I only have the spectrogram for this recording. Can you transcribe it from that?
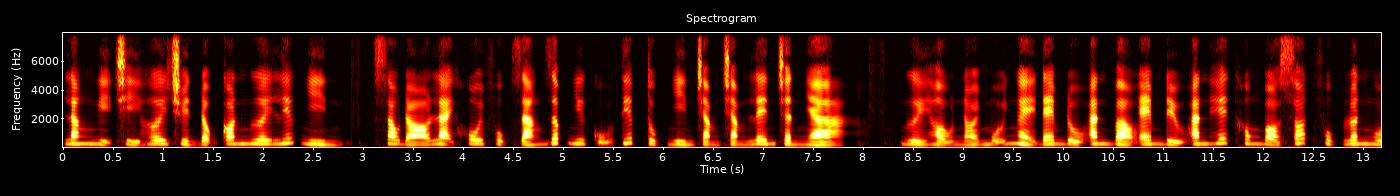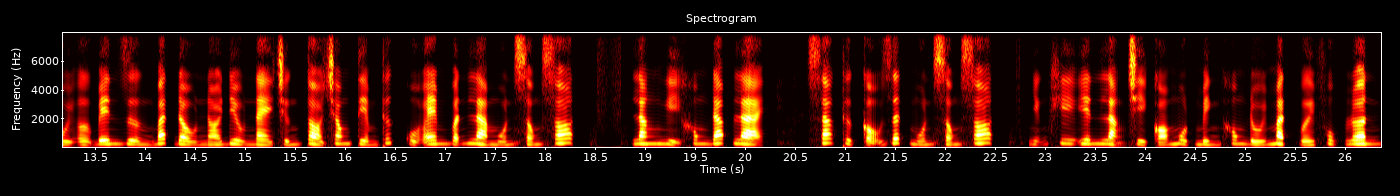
Lăng Nghị chỉ hơi chuyển động con ngươi liếc nhìn, sau đó lại khôi phục dáng dấp như cũ tiếp tục nhìn chằm chằm lên trần nhà. Người hầu nói mỗi ngày đem đồ ăn vào em đều ăn hết không bỏ sót. Phục Luân ngồi ở bên giường bắt đầu nói điều này chứng tỏ trong tiềm thức của em vẫn là muốn sống sót. Lăng nghỉ không đáp lại, xác thực cậu rất muốn sống sót. Những khi yên lặng chỉ có một mình không đối mặt với Phục Luân,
